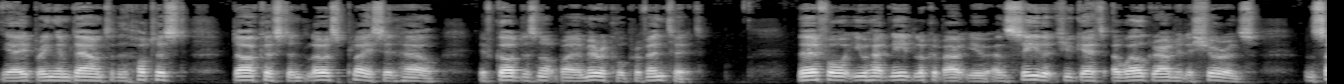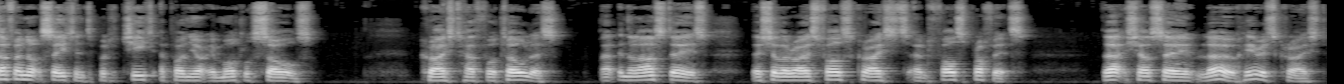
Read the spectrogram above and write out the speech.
yea, bring them down to the hottest, darkest, and lowest place in hell, if God does not by a miracle prevent it. Therefore you had need look about you, and see that you get a well grounded assurance, and suffer not Satan to put a cheat upon your immortal souls. Christ hath foretold us that in the last days there shall arise false Christs and false prophets that shall say, Lo, here is Christ,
